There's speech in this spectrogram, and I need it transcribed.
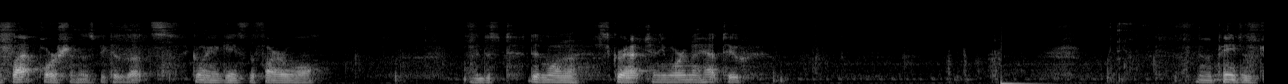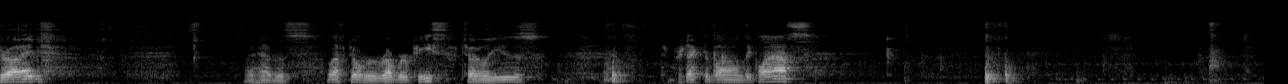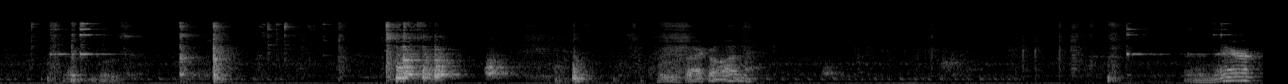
The flat portion is because that's going against the firewall. I just didn't want to scratch any more than I had to. And the paint is dried. I have this leftover rubber piece which I will use to protect the bottom of the glass. There it goes. Put it back on. And in there.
